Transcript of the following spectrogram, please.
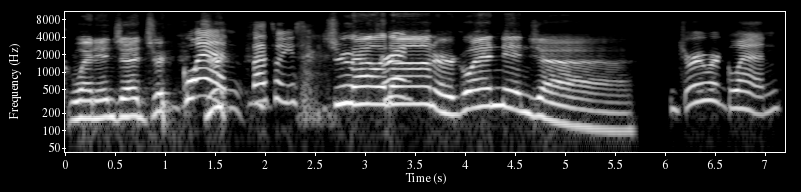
Gwen Ninja, Drew, Gwen. That's what you said. Drew Aladon, or Gwen Ninja. Drew or Gwen?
